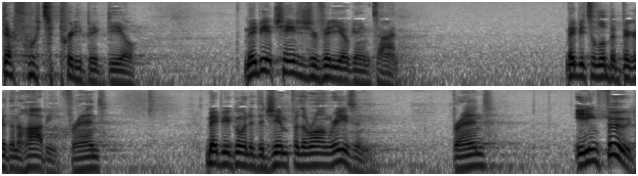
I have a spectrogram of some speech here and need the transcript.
Therefore, it's a pretty big deal. Maybe it changes your video game time. Maybe it's a little bit bigger than a hobby, friend. Maybe you're going to the gym for the wrong reason, friend. Eating food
